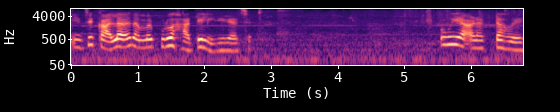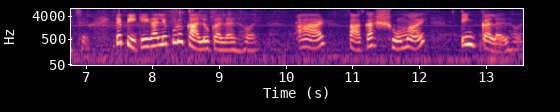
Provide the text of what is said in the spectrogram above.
এই যে কালার আমার পুরো হাতে লেগে গেছে। ওই আর একটা হয়েছে। এটা পেকে গেলে পুরো কালো কালার হয়। আর পাকার সময় পিঙ্ক কালার হয়।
